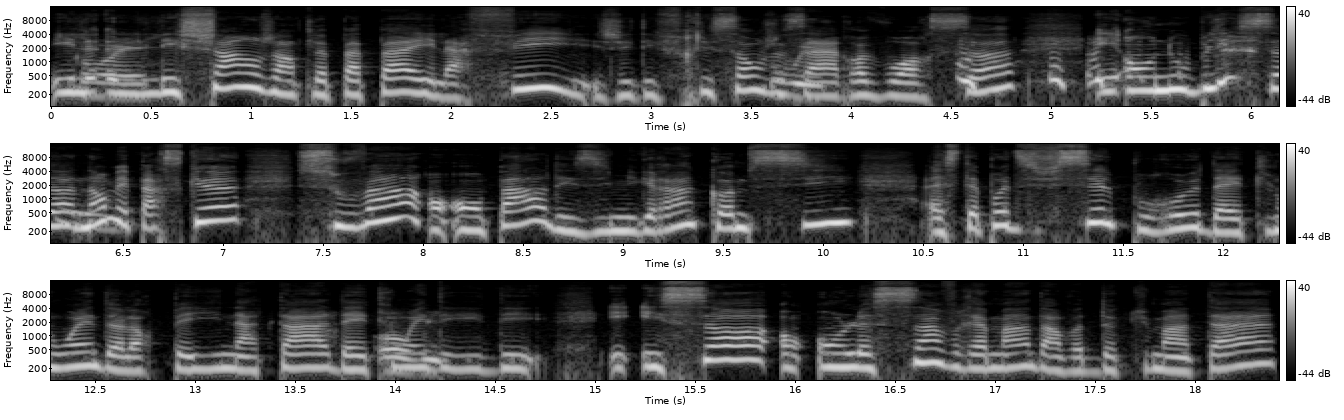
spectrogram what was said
Et l'échange entre le papa et la fille, j'ai des frissons juste à revoir ça. et on oublie ça. Non, mais parce que souvent, on, parle des immigrants comme si euh, c'était pas difficile pour eux d'être loin de leur pays natal, d'être oh loin des... des... Et, et ça, on, on, le sent vraiment dans votre documentaire.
